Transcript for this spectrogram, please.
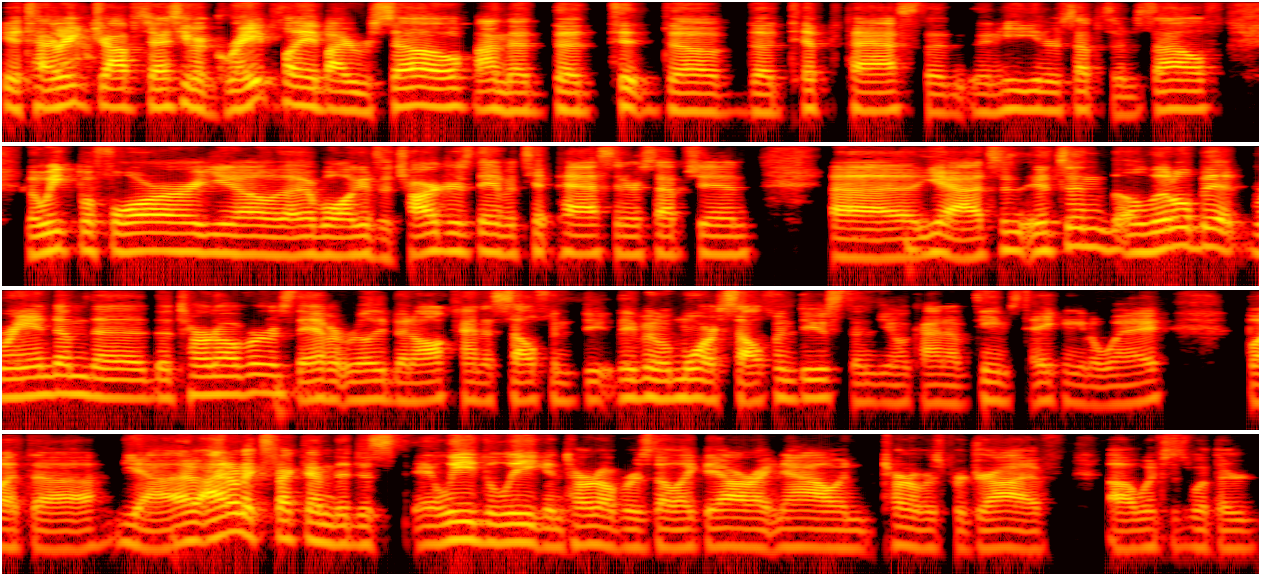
Yeah, Tyreek yeah. drops pass. You have a great play by Rousseau on the the the the tip pass, and, and he intercepts himself. The week before, you know, well against the Chargers, they have a tip pass interception. Uh, yeah, it's it's in a little bit random the the turnovers. They haven't really been all kind of self induced. They've been more self induced than you know, kind of teams taking it away. But uh, yeah, I, don't expect them to just lead the league in turnovers though, like they are right now, and turnovers per drive uh, which is what they're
